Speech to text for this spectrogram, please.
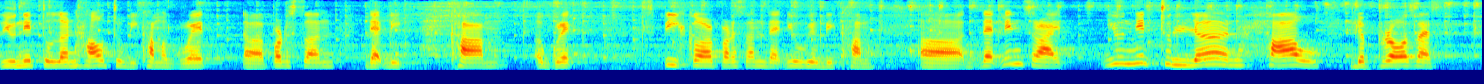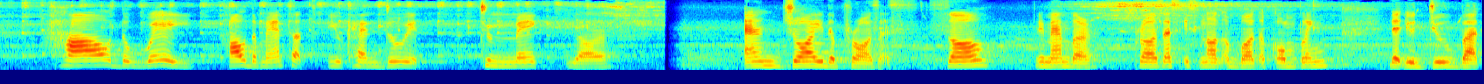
you need to learn how to become a great uh, person that become a great speaker person that you will become uh, that means right you need to learn how the process how the way how the method you can do it to make your enjoy the process. So remember process is not about a complaint that you do but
